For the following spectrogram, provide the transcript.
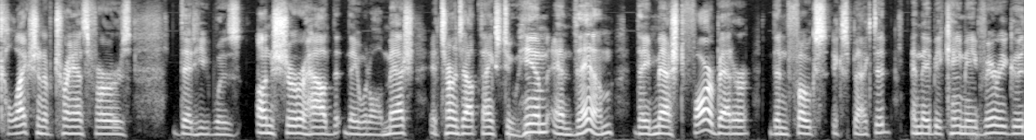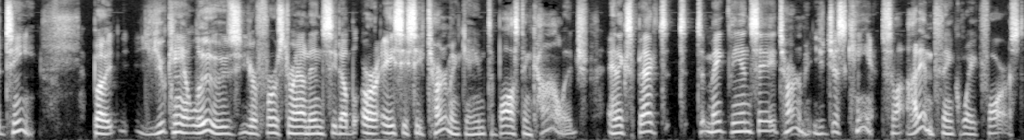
collection of transfers that he was unsure how they would all mesh. It turns out, thanks to him and them, they meshed far better than folks expected, and they became a very good team. But you can't lose your first round NCAA or ACC tournament game to Boston College and expect t- to make the NCAA tournament. You just can't. So I didn't think Wake Forest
